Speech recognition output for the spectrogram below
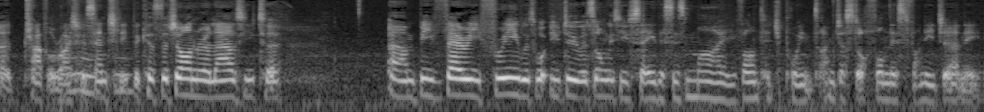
a travel writer mm, essentially mm. because the genre allows you to um, be very free with what you do as long as you say this is my vantage point. I'm just off on this funny journey,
